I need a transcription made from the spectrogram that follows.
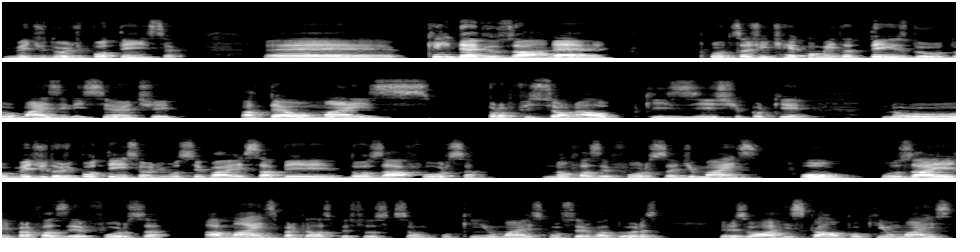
medidor de potência. É... Quem deve usar, né? Putz, a gente recomenda desde o do mais iniciante até o mais profissional que existe, porque no medidor de potência é onde você vai saber dosar a força, não fazer força demais, ou usar ele para fazer força a mais para aquelas pessoas que são um pouquinho mais conservadoras, eles vão arriscar um pouquinho mais.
